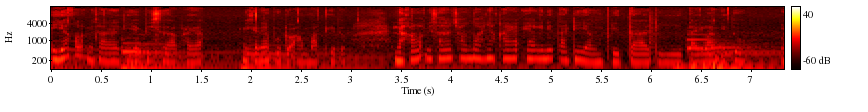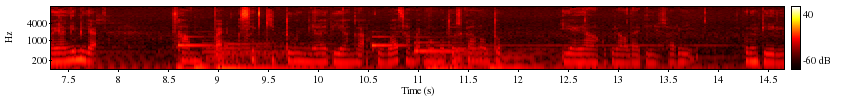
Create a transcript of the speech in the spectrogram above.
iya kalau misalnya dia bisa kayak mikirnya bodoh amat gitu. Nah kalau misalnya contohnya kayak yang ini tadi yang berita di Thailand itu bayangin nggak? Sampai segitunya dia nggak kuat sampai memutuskan untuk iya yang aku bilang tadi sorry bunuh diri.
